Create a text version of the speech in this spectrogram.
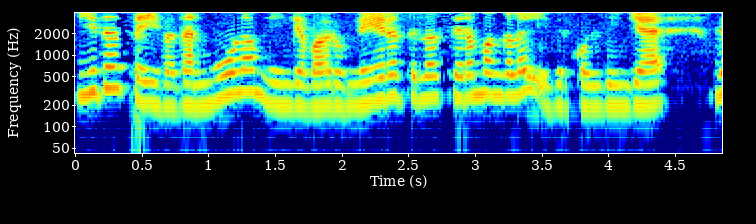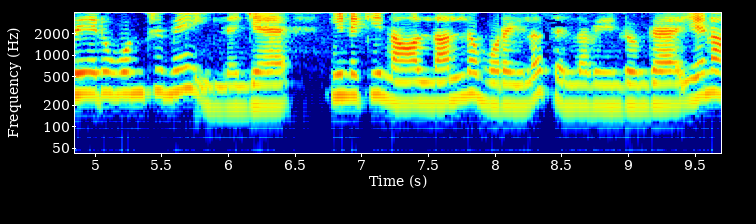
இதை செய்வதன் மூலம் நீங்க வரும் நேரத்துல சிரமங்களை எதிர்கொள்வீங்க. வேறு ஒன்றுமே இல்லைங்க. இன்னைக்கு நாள் நல்ல முறையில் செல்ல வேண்டுங்க. ஏன்னா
